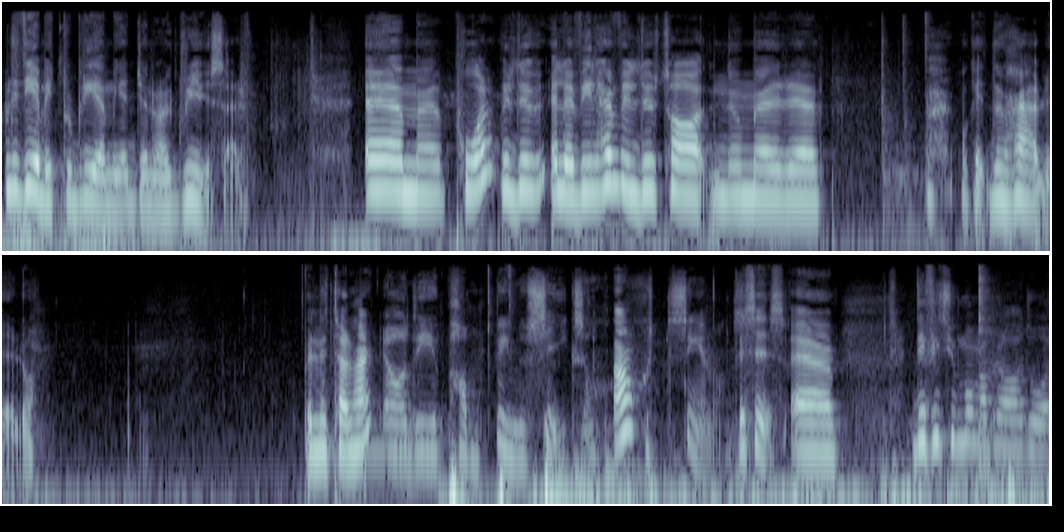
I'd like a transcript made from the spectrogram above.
det är det mitt problem med General Grievous är. Um, Paul, vill du, eller Wilhelm, vill du ta nummer... eh, Okej, den här blir det då. Vill ni ta den här? Ja, det är ju pampig musik som Ja. sjuttsingen. Precis. Eh, det finns ju många bra då.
